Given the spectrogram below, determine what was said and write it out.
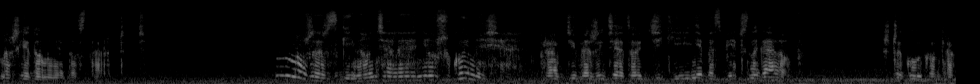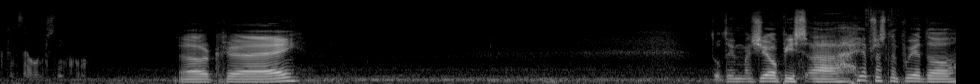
Masz je do mnie dostarczyć. Możesz zginąć, ale nie oszukujmy się. Prawdziwe życie to dziki i niebezpieczny galop. Szczegóły kontraktu w załączniku. Okej. Tutaj macie opis, a ja przystępuję do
